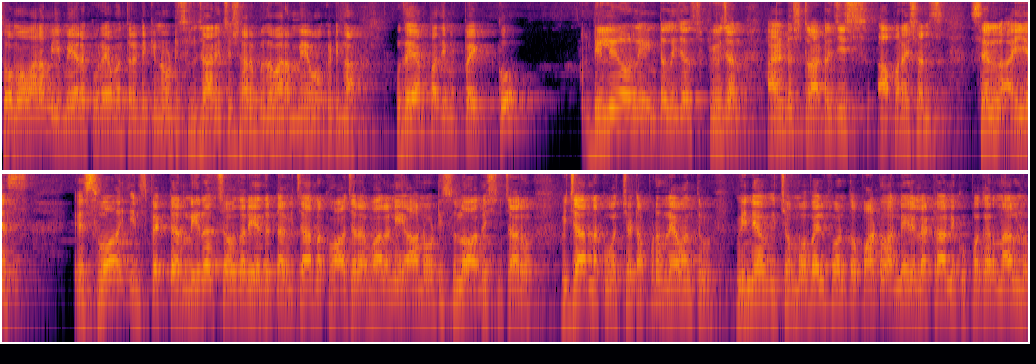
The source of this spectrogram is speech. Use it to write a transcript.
సోమవారం ఈ మేరకు రేవంత్ రెడ్డికి నోటీసులు జారీ చేశారు. బుధవారం మే ఒకటిన ఉదయం పది ముప్పైకు ఢిల్లీలోని intelligence fusion and strategies operations cell IS SO inspector Neeraj Chaudhary ఎదుట విచారణకు హాజరవ్వాలని ఆ నోటీసులో ఆదేశించారు. విచారణకు వచ్చేటప్పుడు రేవంత్ వినియోగించే మొబైల్ ఫోన్తో పాటు అన్ని ఎలక్ట్రానిక్ ఉపకరణాలను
